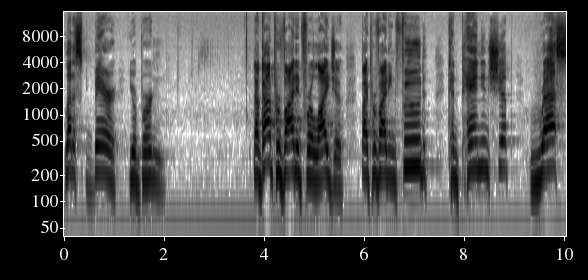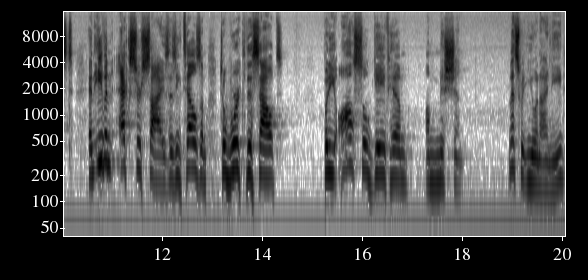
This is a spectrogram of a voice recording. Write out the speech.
Let us bear your burden. Now, God provided for Elijah by providing food, companionship, rest, and even exercise as he tells him to work this out. But he also gave him a mission. And that's what you and I need.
